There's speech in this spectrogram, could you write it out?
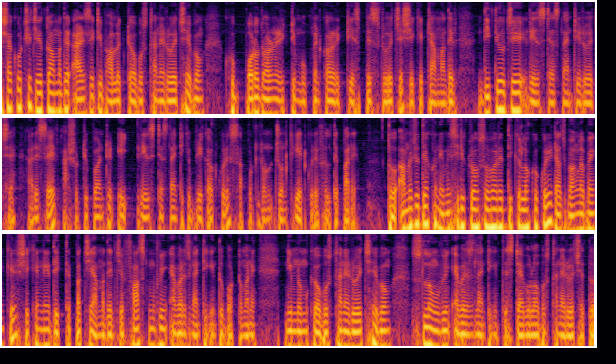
আশা করছি যেহেতু আমাদের আইএসিটি ভালো একটি অবস্থানে রয়েছে এবং খুব বড় ধরনের একটি মুভমেন্ট করার একটি স্পেস রয়েছে, সেক্ষেত্রে আমাদের দ্বিতীয় যে রেজিস্ট্যান্স লাইনটি রয়েছে আর এস আটষট্টি পয়েন্টের এই রেজিস্ট্যান্স লাইনটিকে ব্রেকআউট করে সাপোর্ট জোন ক্রিয়েট করে ফেলতে পারে। তো আমরা যদি এখন এমএসিডি ক্রস ওভারের দিকে লক্ষ্য করি ডাচ বাংলা ব্যাংকের সেখানে দেখতে পাচ্ছি আমাদের যে ফাস্ট মুভিং অ্যাভারেজ লাইনটি কিন্তু বর্তমানে নিম্নমুখী অবস্থানে রয়েছে এবং স্লো মুভিং অ্যাভারেজ লাইনটি কিন্তু স্টেবল অবস্থানে রয়েছে। তো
